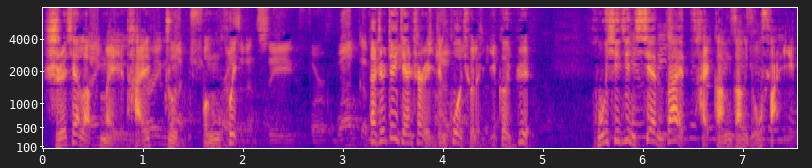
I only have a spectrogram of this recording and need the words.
实现了美台准峰会。但是这件事儿已经过去了一个月，胡锡进现在才刚刚有反应。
